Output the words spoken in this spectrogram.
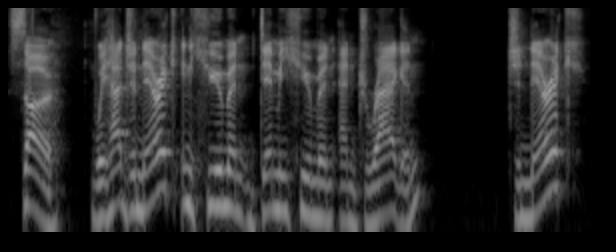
so we had generic, inhuman, demi-human, and dragon. Generic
